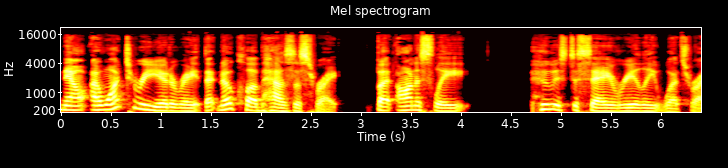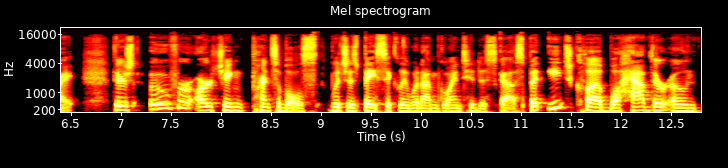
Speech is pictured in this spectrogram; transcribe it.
Now, I want to reiterate that no club has this right, but honestly, who is to say really what's right? There's overarching principles, which is basically what I'm going to discuss, but each club will have their own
